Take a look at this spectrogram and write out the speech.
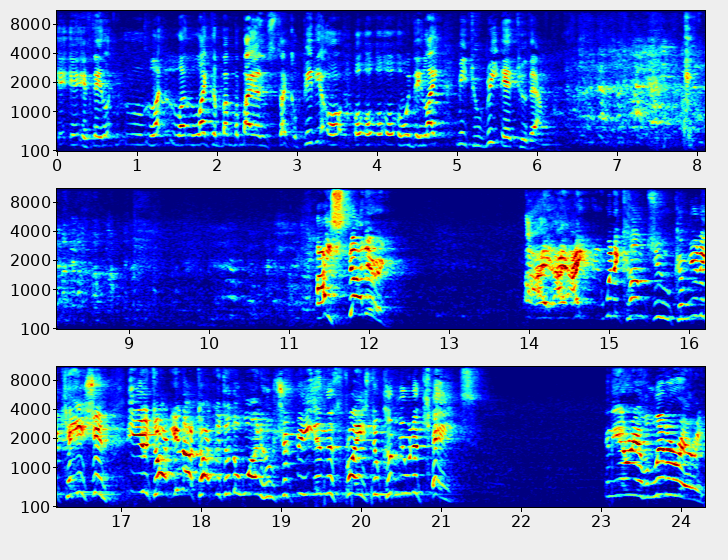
if they like to buy an encyclopedia or, or, or, or would they like me to read it to them. I stuttered. I, I, I, when it comes to communication, you're, talk, you're not talking to the one who should be in this place to communicate. In the area of literary,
